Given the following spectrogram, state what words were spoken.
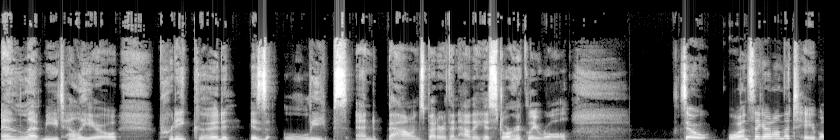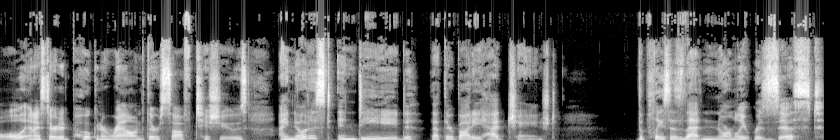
And let me tell you, pretty good is leaps and bounds better than how they historically roll. So once they got on the table and I started poking around their soft tissues, I noticed indeed that their body had changed. The places that normally resist,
